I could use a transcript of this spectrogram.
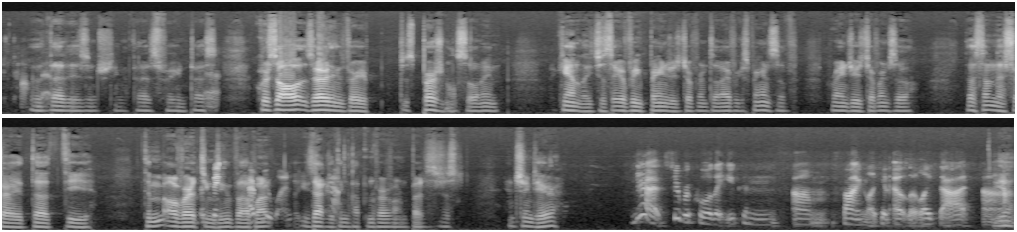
to talk about. That is interesting. That is fantastic. Yeah of course, all everything's very just personal. So I mean, again, like just every ranger is different, and every experience of ranger is different. So that's not necessarily the the the overarching thing that happen. Exactly, yeah. thing that happen for everyone, but it's just interesting to hear. Yeah, it's super cool that you can um, find like an outlet like that. Um, yeah.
